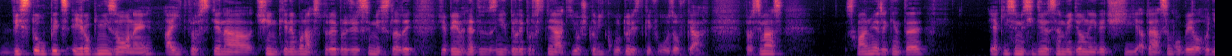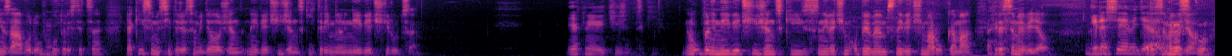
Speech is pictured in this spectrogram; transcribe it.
vystoupit z aerobní zóny a jít prostě na činky nebo na stroje, protože si mysleli, že by jim hned z nich byly prostě nějaký ošklivý kulturistky v úzovkách. Prosím vás, schválně řekněte, Jaký si myslíte, že jsem viděl největší, a to já jsem objel hodně závodů v hm. kulturistice, jaký si myslíte, že jsem viděl žen, největší ženský, který měli největší ruce? Jak největší ženský? No úplně největší ženský s největším objemem, s největšíma rukama. Kde jsem je viděl? Kde jsi je viděl? Kde jsem v Rusku. Viděl?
